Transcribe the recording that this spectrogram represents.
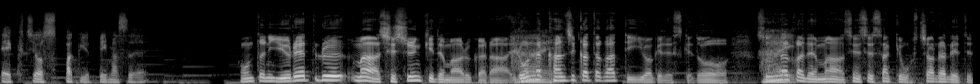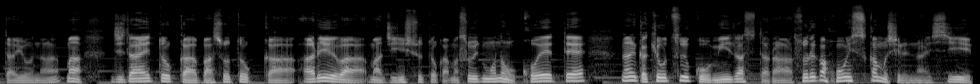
えー、口を酸っぱく言っています。本当に揺れる、まあ、思春期でもあるからいろんな感じ方があっていいわけですけど、はい、その中で、まあ、先生さっきおっしゃられてたような、まあ、時代とか場所とかあるいはまあ人種とか、まあ、そういうものを超えて何か共通項を見出したらそれが本質かもしれないし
